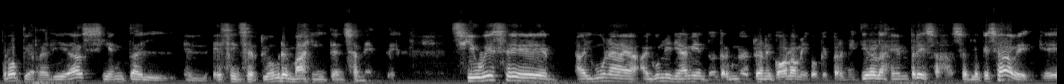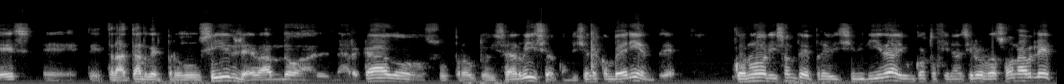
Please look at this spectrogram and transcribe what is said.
propia realidad sienta esa incertidumbre más intensamente si hubiese alguna, algún lineamiento en términos de plan económico que permitiera a las empresas hacer lo que saben, que es este, tratar de producir llevando al mercado sus productos y servicios a condiciones convenientes, con un horizonte de previsibilidad y un costo financiero razonable,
